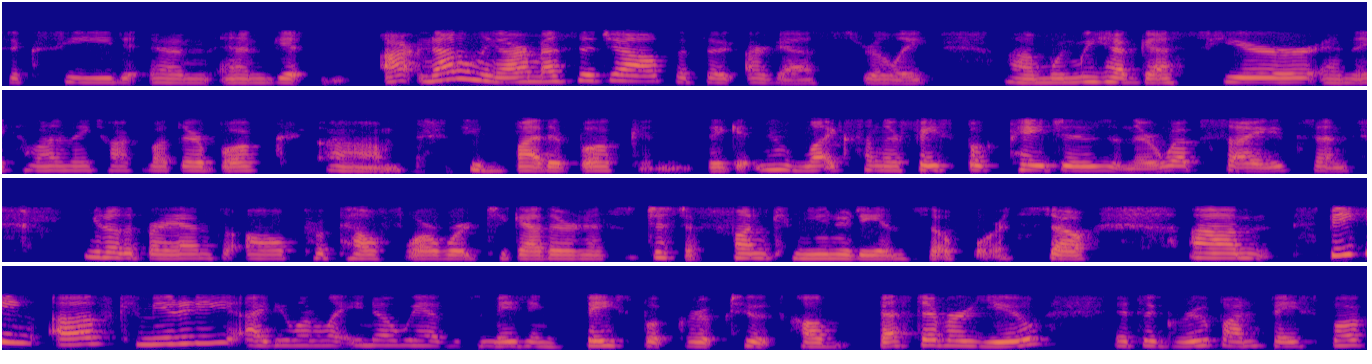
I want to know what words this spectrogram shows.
succeed and and get our, not only our message out but the, our guests really. Um, when we have guests here and they come on and they talk about their book um, people buy their book and they get new likes on their facebook pages and their websites and you know the brands all propel forward together and it's just a fun community and so forth so um, speaking of community i do want to let you know we have this amazing facebook group too it's called best ever you it's a group on facebook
